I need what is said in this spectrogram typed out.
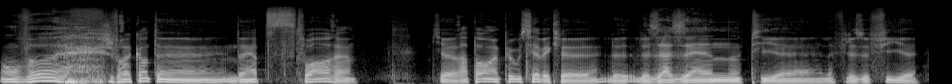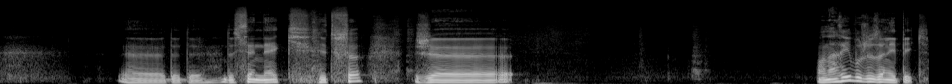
on va. Euh, je vous raconte une dernière petite histoire euh, qui a rapport un peu aussi avec le, zazen, puis euh, la philosophie de, Sénèque et tout ça. On arrive aux Jeux Olympiques.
